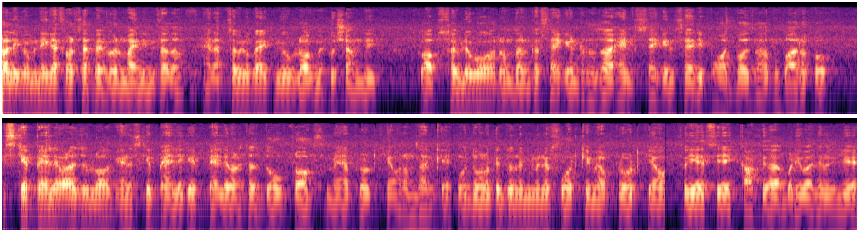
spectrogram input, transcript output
असलम नहीं guys what's up ever my name is Adam and आप सभी लोगों का एक न्यू ब्लॉग में खुश आमदीद तो आप सभी लोगों को रमज़ान का सेकंड रोज़ा एंड सेकंड सहरी बहुत बहुत ज़्यादा मुबारक हो। इसके पहले वाला जो ब्लॉग एंड इसके पहले के पहले वाला जो दो ब्लॉग्स मैं अपलोड किया हूँ रमज़ान के, वो दोनों के दोनों भी मैंने फोर के में अपलोड किया हूँ। तो ये से एक काफ़ी ज़्यादा बड़ी बात है मेरे लिए।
